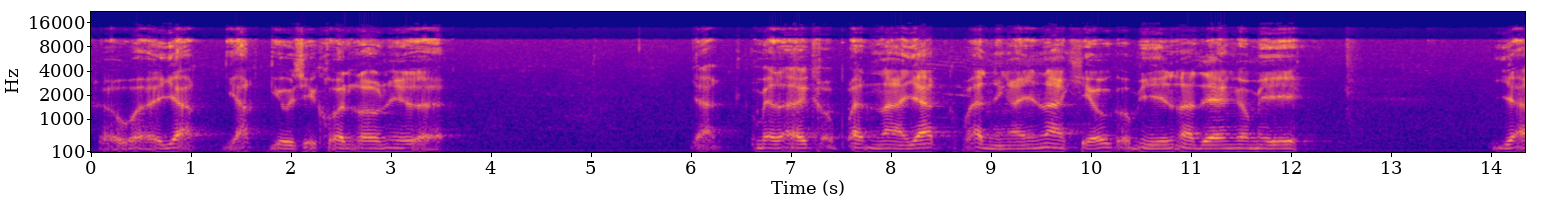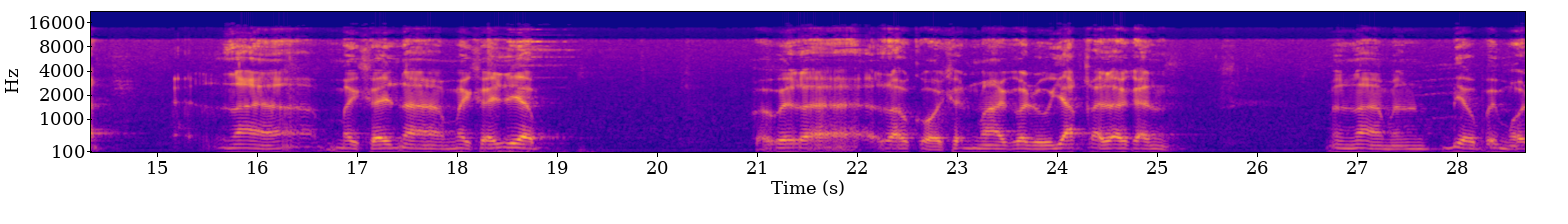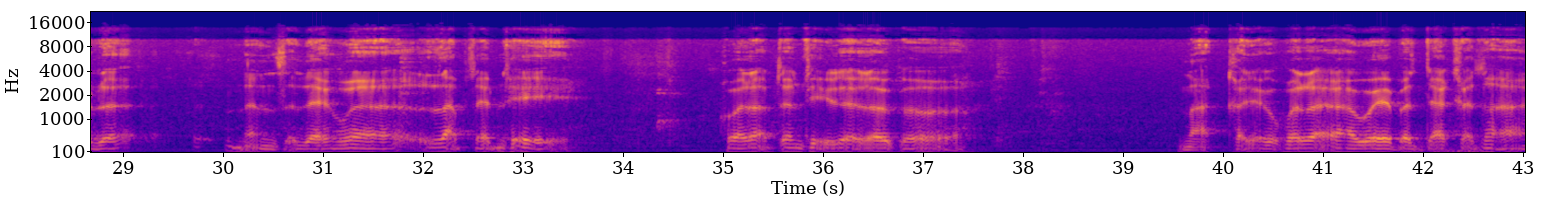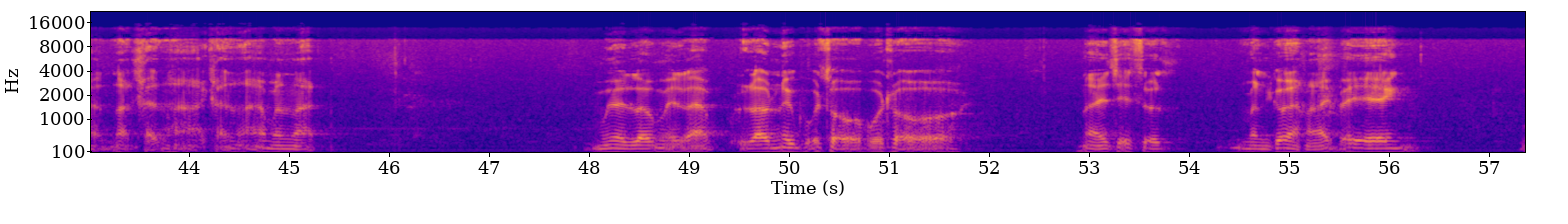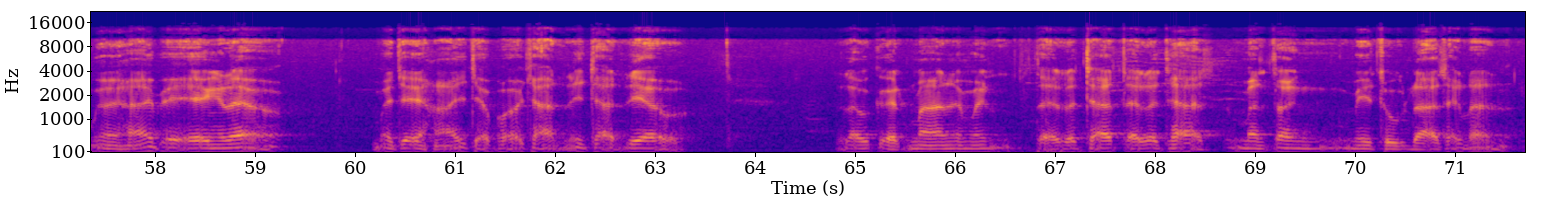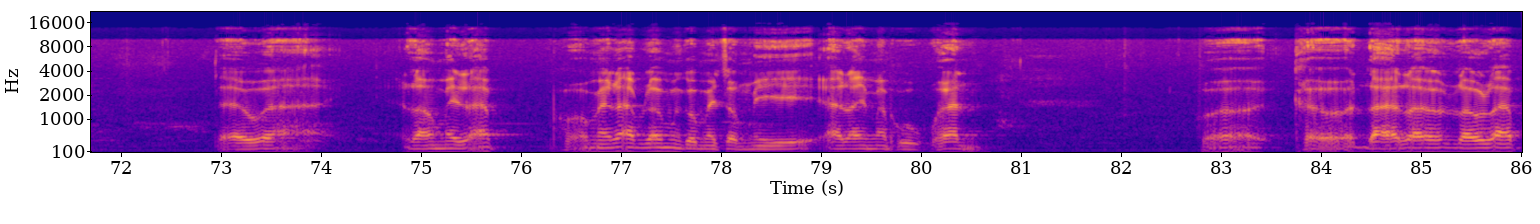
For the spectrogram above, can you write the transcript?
เขาว่ายักยักอยู่ที่คนเรานี่แหละ ยักษ์ไม่ได้เขาปั้นหน้ายักษ์ปั้นยังไงหน้าเขียวก็มีหน้าแดงก็มี ยักษ์หน้าไม่เคยหน้าไม่เคยเรียบพอเวลาเราโกรธขึ้นมาก็ดูยักษ์กันแล้วกัน มันหน้ามันเบี้ยวไปหมดนั่นแสดงว่ารับเต็มที่ พอรับเต็มที่แล้วเราก็หนักขาเรียกว่าพระเวปัญจขันธาหนักขันหาขันหามันหนัก เมื่อเราไม่รับ เรานึกพุทโธพุทโธ ในที่สุดมันก็หายไปเอง เมื่อหายไปเองแล้ว ไม่ใช่หายเฉพาะชาตินี้ชาติเดียว เราเกิดมาเนี่ยมันแต่ละชาติแต่ละชาติมันต้องมีถูกด่าทั้งนั้น แต่ว่าเราไม่รับพอไม่รับแล้วมันก็ไม่ต้องมีอะไรมาผูกพันเพราะเขาด่าเราเรารับ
